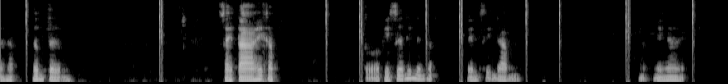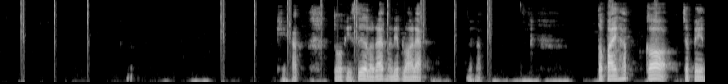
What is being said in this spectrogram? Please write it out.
นะครับ เพิ่มเติมใส่ตาให้กับ ตัวผีเสื้อนิดนึงครับ เป็นสีดำง่ายๆโอเคครับ ตัวผีเสื้อเราได้มาเรียบร้อยแล้วนะครับ ต่อไปครับก็จะเป็น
